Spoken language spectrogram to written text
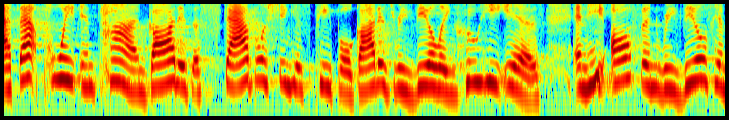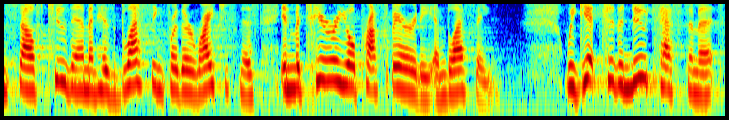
At that point in time, God is establishing his people. God is revealing who he is. And he often revealed himself to them and his blessing for their righteousness in material prosperity and blessing. We get to the New Testament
